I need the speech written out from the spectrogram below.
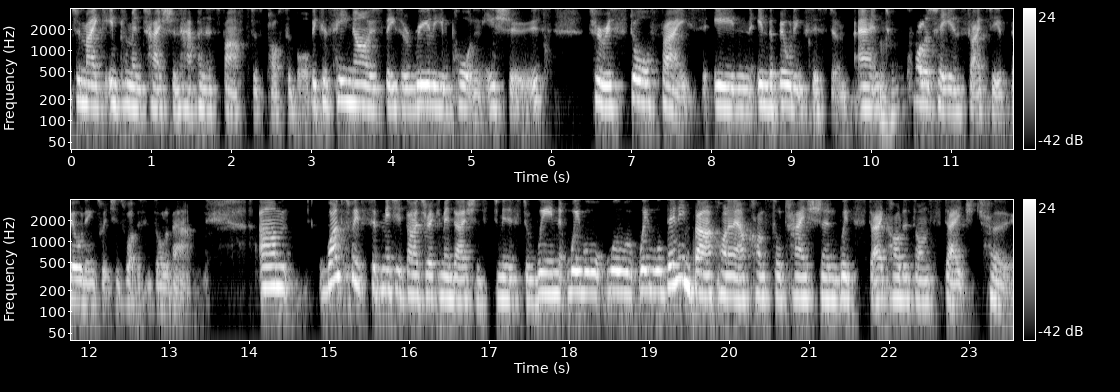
to make implementation happen as fast as possible because he knows these are really important issues to restore faith in in the building system and mm-hmm. quality and safety of buildings which is what this is all about um, once we've submitted those recommendations to Minister Wynne, we will, will, we will then embark on our consultation with stakeholders on stage two.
